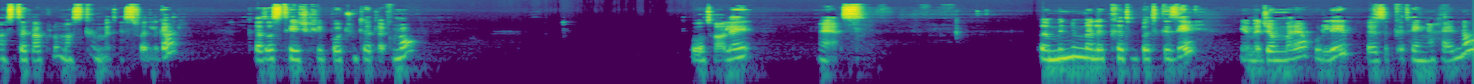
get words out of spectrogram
አስተካክሎ ማስቀመጥ ያስፈልጋል። ከዛ stage clip ኦቹን ተጠቅመው ቦታው ላይ መያዝ። በምንመለከትበት ጊዜ የመጀመሪያ ሁሌ በዝቅተኛ ኃይል ነው።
